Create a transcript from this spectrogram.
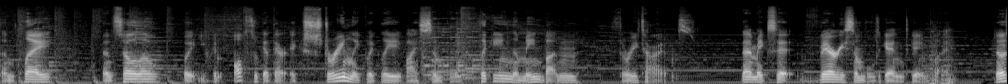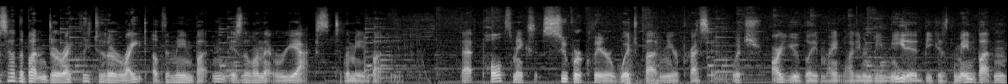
then play, then solo, but you can also get there extremely quickly by simply clicking the main button three times. That makes it very simple to get into gameplay. Notice how the button directly to the right of the main button is the one that reacts to the main button. That pulse makes it super clear which button you're pressing, which arguably might not even be needed because the main button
